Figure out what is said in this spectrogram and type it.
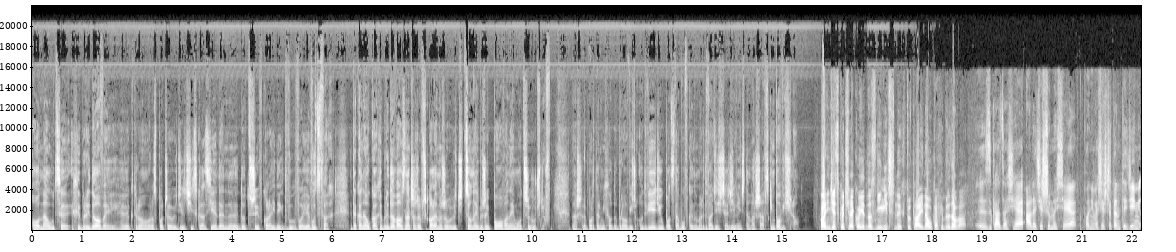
o nauce hybrydowej, e, którą rozpoczęły dzieci z klas 1 do 3 w kolejnych dwóch województwach. Taka nauka hybrydowa oznacza, że w szkole może być co najwyżej połowa najmłodszych uczniów. Nasz reporter Michał Dobrowicz odwiedził podstawówkę numer 29 na warszawskim Powiślu. Pani dziecko dzisiaj jako jedno z nielicznych tutaj, nauka hybrydowa. Y, Zgadza się, ale cieszymy się, ponieważ jeszcze ten tydzień y,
